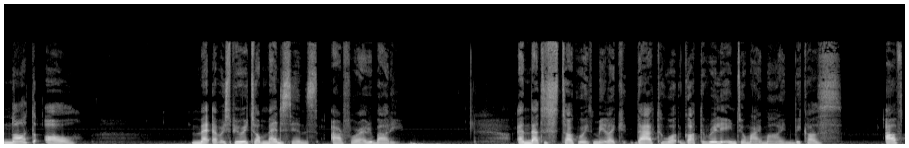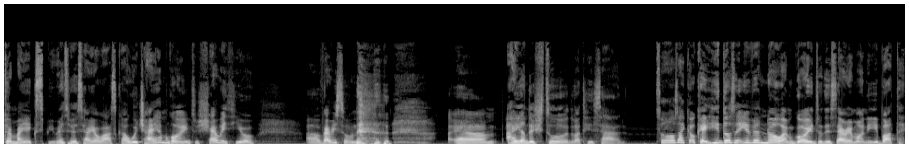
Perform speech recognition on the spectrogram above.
not all uh, spiritual medicines are for everybody. And that stuck with me like that what got really into my mind because after my experience with ayahuasca which i am going to share with you uh, very soon um, i understood what he said. So i was like okay he doesn't even know i'm going to the ceremony but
